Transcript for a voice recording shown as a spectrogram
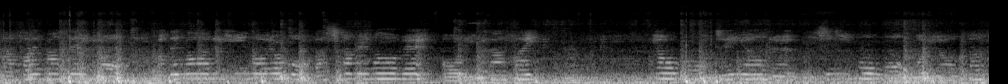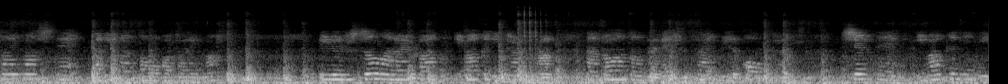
なさいませんようお手回り品のロゴを確かめの上お降りください今日も JR 西日本をご利用くださいましてありがとうございます no arrival 岩国 terminal などを止め列ミルオープン終点岩国に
